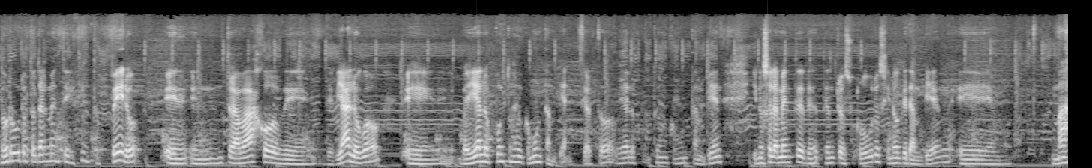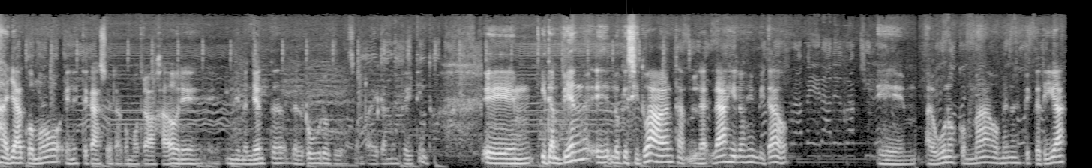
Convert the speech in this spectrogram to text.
dos rubros totalmente distintos, pero en, un trabajo de, diálogo eh, veían los puntos en común también, ¿cierto? Veían los puntos en común también, y no solamente dentro de su rubro, sino que también eh, más allá como, en este caso, era como trabajadores eh, independientes del rubro que son radicalmente distintos. Eh, y también eh, lo que situaban las y los invitados, algunos con más o menos expectativa,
